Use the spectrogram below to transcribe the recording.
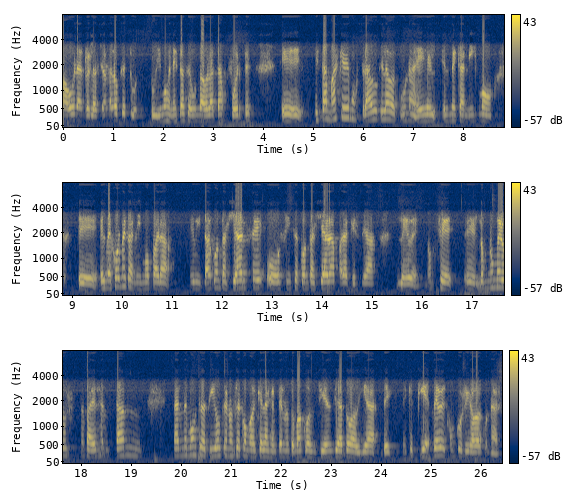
ahora en relación a lo que tuvimos en esta segunda ola tan fuerte, eh, está más que demostrado que la vacuna es el, el mecanismo, eh, el mejor mecanismo para evitar contagiarse o si se contagiara para que sea leve. No sé, eh, los números me parecen tan tan demostrativo que no sé cómo es que la gente no toma conciencia todavía de, que debe concurrir a vacunarse.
